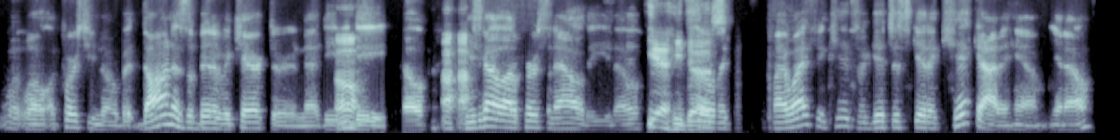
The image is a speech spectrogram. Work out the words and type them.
well, of course you know, but Don is a bit of a character in that DVD. Oh. You know? He's got a lot of personality, you know. Yeah, he does. So the, my wife and kids would get just get a kick out of him, you know.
